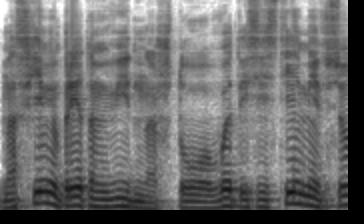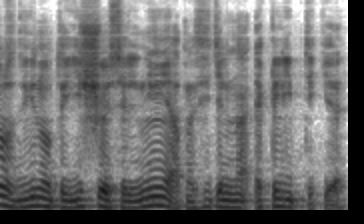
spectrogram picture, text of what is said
На схеме при этом видно, что в этой системе все сдвинуто еще сильнее относительно эклиптики.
